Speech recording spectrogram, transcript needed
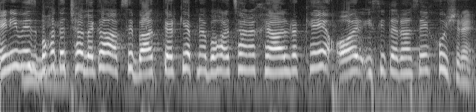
एनीवेज बहुत अच्छा लगा आपसे बात करके अपना बहुत सारा ख्याल रखें और इसी तरह से खुश रहें।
